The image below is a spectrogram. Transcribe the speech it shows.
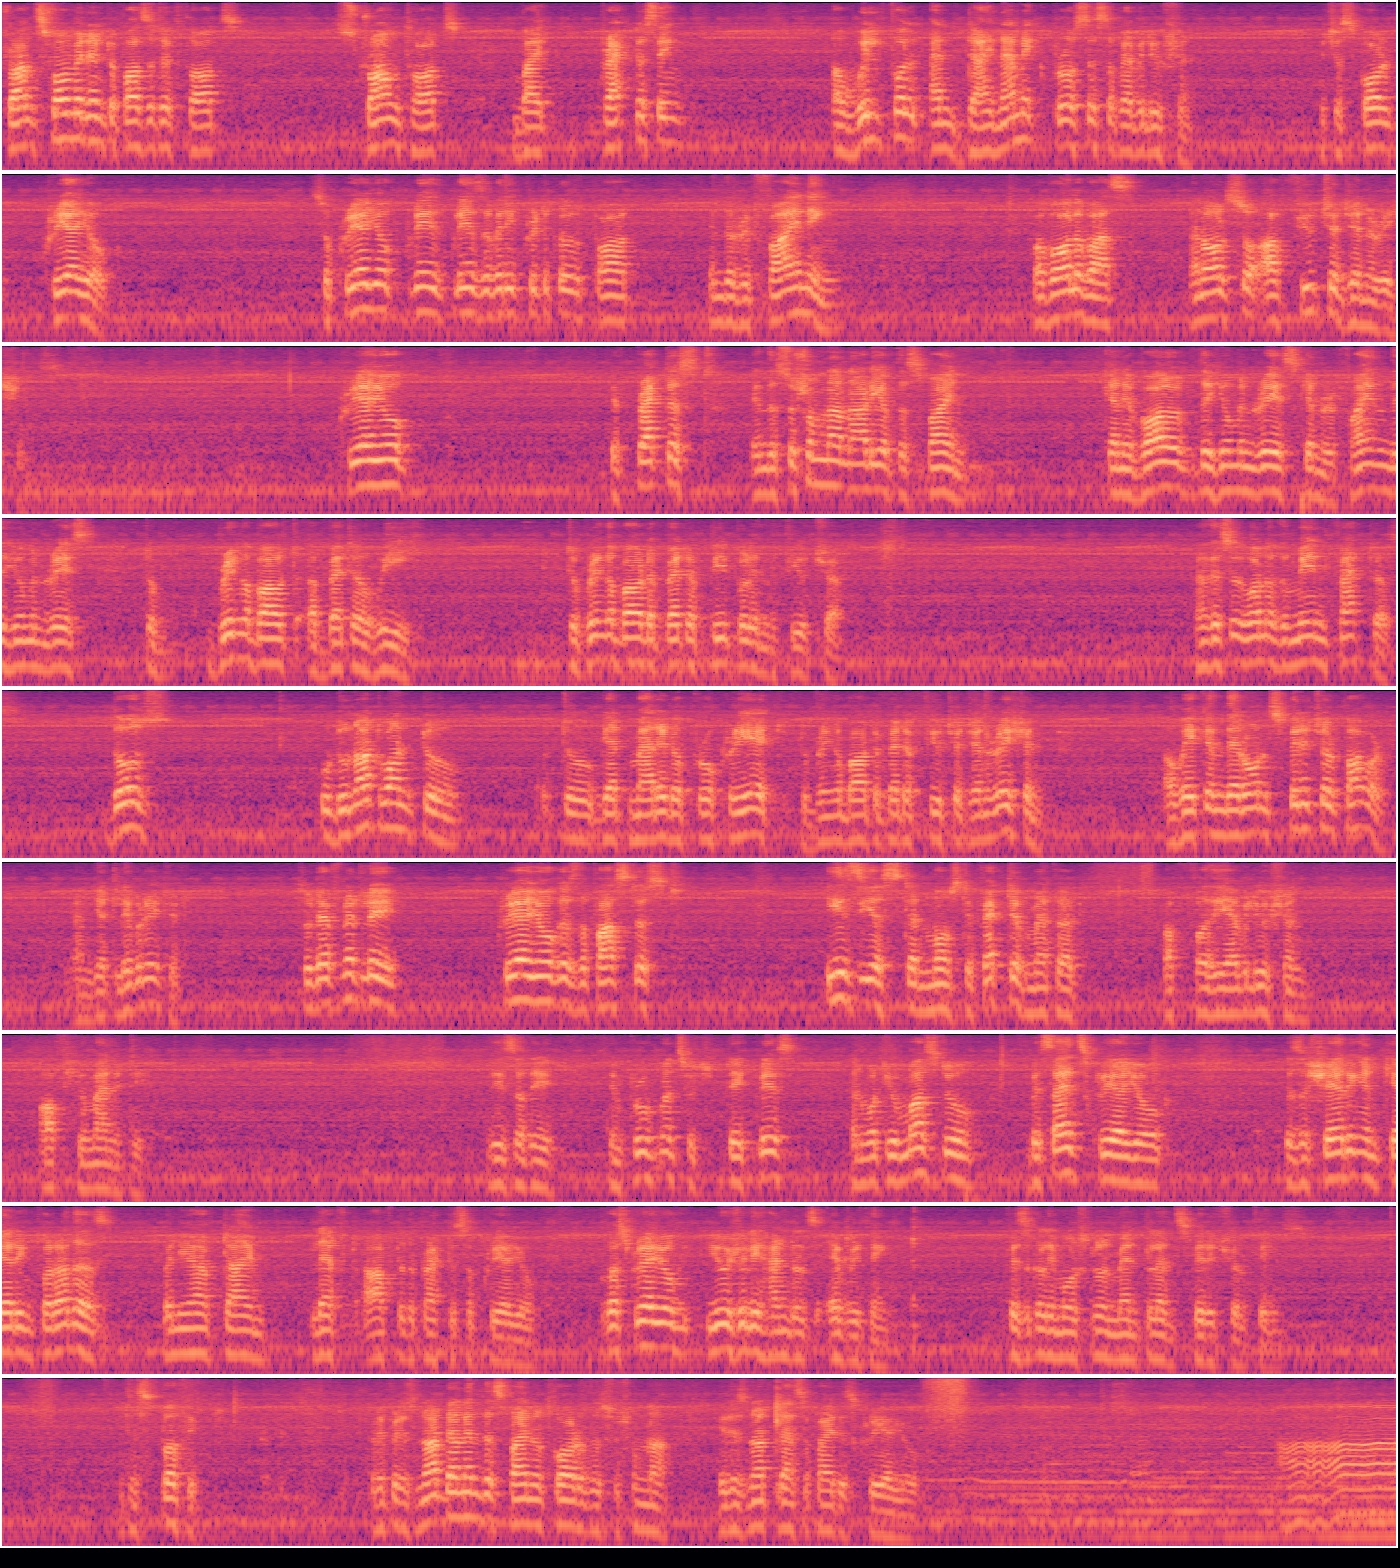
transform it into positive thoughts, strong thoughts, by practicing a willful and dynamic process of evolution, which is called Kriya Yoga. So, Kriya Yoga plays, plays a very critical part in the refining of all of us and also our future generations. Kriya Yoga, if practiced in the Sushumna Nadi of the spine, can evolve the human race, can refine the human race to bring about a better we, to bring about a better people in the future. And this is one of the main factors. Those who do not want to, to get married or procreate, to bring about a better future generation, awaken their own spiritual power and get liberated. So definitely Kriya Yoga is the fastest, easiest and most effective method of, for the evolution of humanity. These are the improvements which take place and what you must do besides Kriya Yoga is a sharing and caring for others when you have time left after the practice of Kriya Yoga. Because Kriya Yoga usually handles everything physical, emotional, mental, and spiritual things. It is perfect. But if it is not done in the spinal cord of the Sushumna, it is not classified as Kriya Yoga. Ah.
